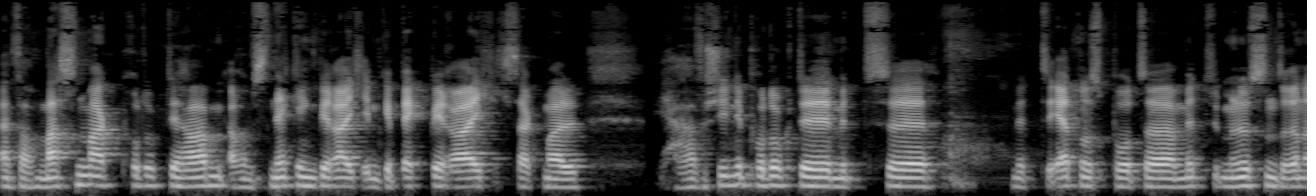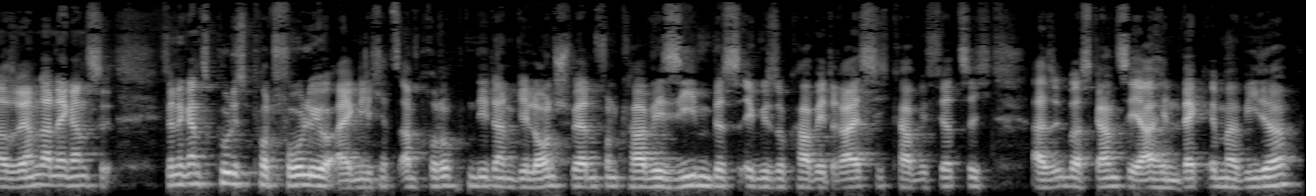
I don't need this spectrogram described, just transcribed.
einfach Massenmarktprodukte haben, auch im Snacking-Bereich, im Gebäckbereich. Ich sag mal, ja, verschiedene Produkte mit, äh, mit Erdnussbutter, mit Nüssen drin. Also wir haben da eine ganz, für ein ganz cooles Portfolio eigentlich jetzt an Produkten, die dann gelauncht werden von KW7 bis irgendwie so KW30, KW40, also über das ganze Jahr hinweg immer wieder.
